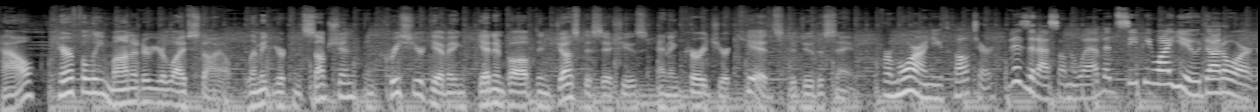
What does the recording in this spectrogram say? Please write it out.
How? Carefully monitor your lifestyle, limit your consumption, increase your giving, get involved in justice issues, and encourage your kids to do the same. For more on youth culture, visit us on the web at cpyu.org.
